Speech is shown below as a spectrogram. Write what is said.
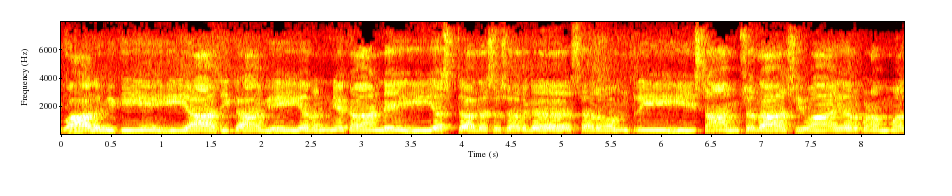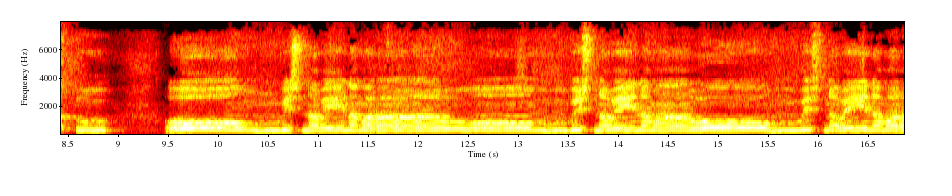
वाल्मीकि आदि काव्ये अरण्यकाण्डे, अष्टादश सर्ग, सर्व श्री श्रीशां सदाशिवाय अर्पणमस्तु ॐ विष्णवे नमः ॐ विष्णवे नमः ॐ विष्णवे नमः।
